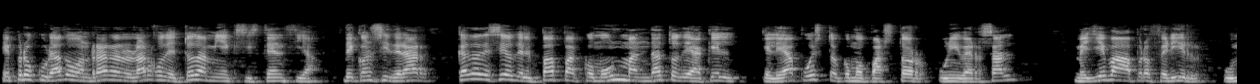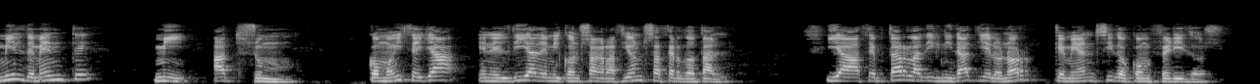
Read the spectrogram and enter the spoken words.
he procurado honrar a lo largo de toda mi existencia, de considerar cada deseo del Papa como un mandato de aquel que le ha puesto como pastor universal, me lleva a proferir humildemente mi atsum, como hice ya en el día de mi consagración sacerdotal, y a aceptar la dignidad y el honor que me han sido conferidos.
